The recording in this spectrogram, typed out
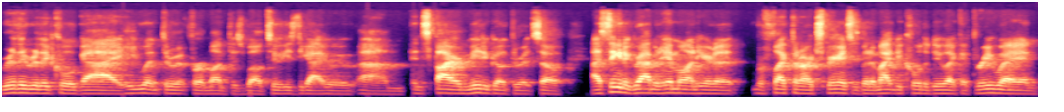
really, really cool guy. He went through it for a month as well too. He's the guy who um, inspired me to go through it. So I was thinking of grabbing him on here to reflect on our experiences, but it might be cool to do like a three way and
